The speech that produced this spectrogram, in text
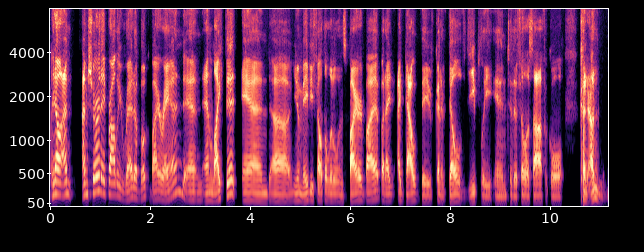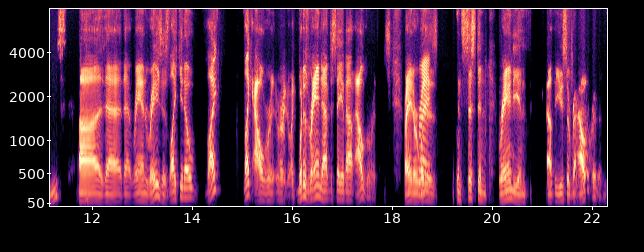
You know, I'm I'm sure they probably read a book by Rand and and liked it, and uh, you know maybe felt a little inspired by it. But I, I doubt they've kind of delved deeply into the philosophical conundrums uh, that that Rand raises. Like you know, like like algorithm, like what does Rand have to say about algorithms, right? Or right. what is consistent Randian about the use of algorithms?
